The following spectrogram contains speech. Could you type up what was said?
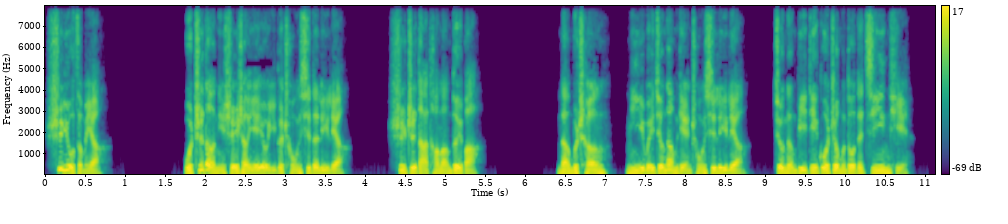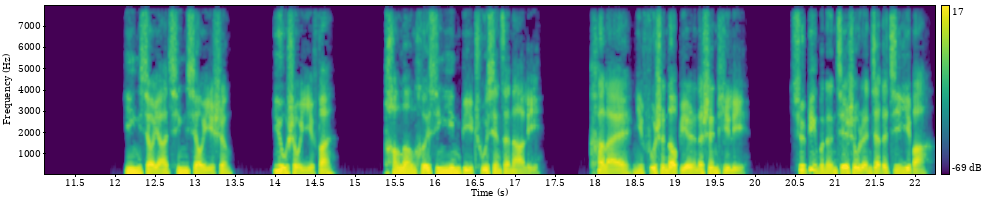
是又怎么样？我知道你身上也有一个虫系的力量，是只打螳螂对吧？难不成你以为就那么点虫系力量就能比敌过这么多的基因体？应小牙轻笑一声，右手一翻，螳螂核心硬币出现在那里。看来你附身到别人的身体里，却并不能接受人家的记忆吧？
